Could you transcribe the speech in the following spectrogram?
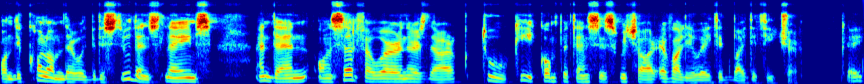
on the column there will be the students' names, and then on self-awareness there are two key competencies which are evaluated by the teacher. Okay,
